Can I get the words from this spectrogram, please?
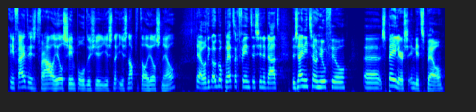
in feite is het verhaal heel simpel, dus je, je, sna- je snapt het al heel snel. Ja, wat ik ook wel prettig vind is inderdaad... er zijn niet zo heel veel eh, spelers in dit spel,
